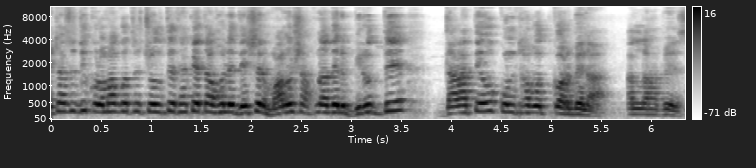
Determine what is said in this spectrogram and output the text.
এটা যদি ক্রমাগত চলতে থাকে, তাহলে দেশের মানুষ আপনাদের বিরুদ্ধে দাঁড়াতেও কুণ্ঠাবোধ করবে না। আল্লাহ হাফেজ।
